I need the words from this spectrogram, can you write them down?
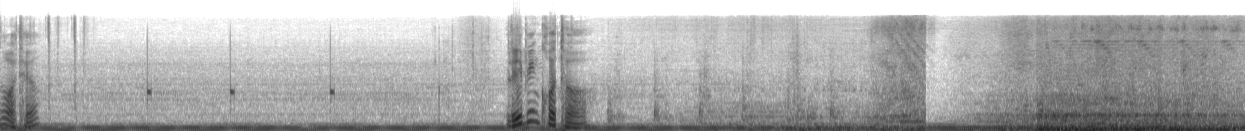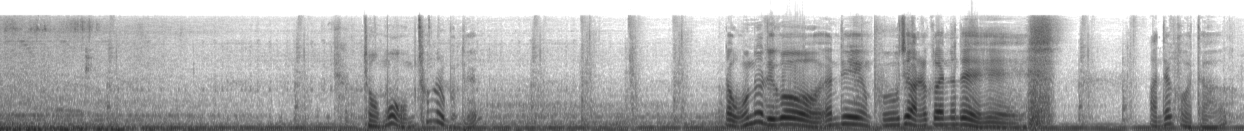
자, 된것 같아요. 리빙 쿼터. 저뭐 엄청 넓은데? 나 오늘 이거 엔딩 보지 않을까 했는데 예. 안될 것 같다.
